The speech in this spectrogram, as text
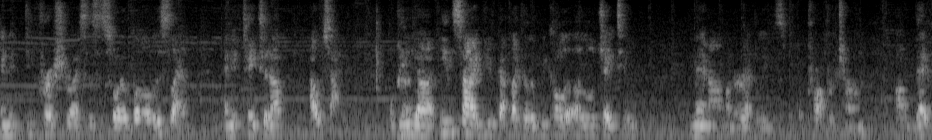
and it depressurizes the soil below the slab and it takes it up outside. Okay. The uh, inside you've got like a we call it a little J tube manometer, I believe is the proper term. Um, that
